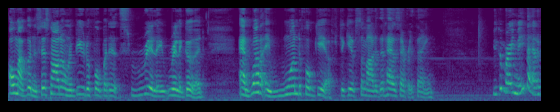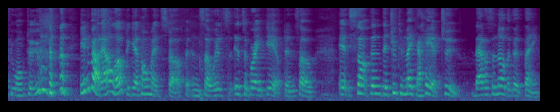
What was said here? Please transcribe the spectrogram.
Oh my goodness, it's not only beautiful, but it's really, really good. And what a wonderful gift to give somebody that has everything. You can bring me that if you want to. Anybody, I love to get homemade stuff. And so it's, it's a great gift. And so it's something that you can make ahead too. That is another good thing.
